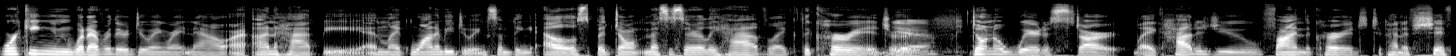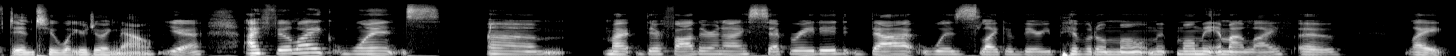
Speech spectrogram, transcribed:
working in whatever they're doing right now are unhappy and like want to be doing something else but don't necessarily have like the courage or Yeah. don't know where to start like how did you find the courage to kind of shift into what you're doing now Yeah. I feel like once um my their father and I separated, that was like a very pivotal moment moment in my life of like,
